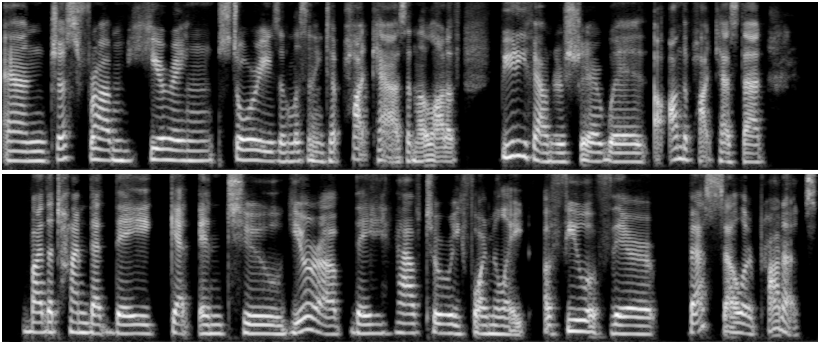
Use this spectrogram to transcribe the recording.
And just from hearing stories and listening to podcasts, and a lot of beauty founders share with on the podcast that by the time that they get into Europe, they have to reformulate a few of their bestseller products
